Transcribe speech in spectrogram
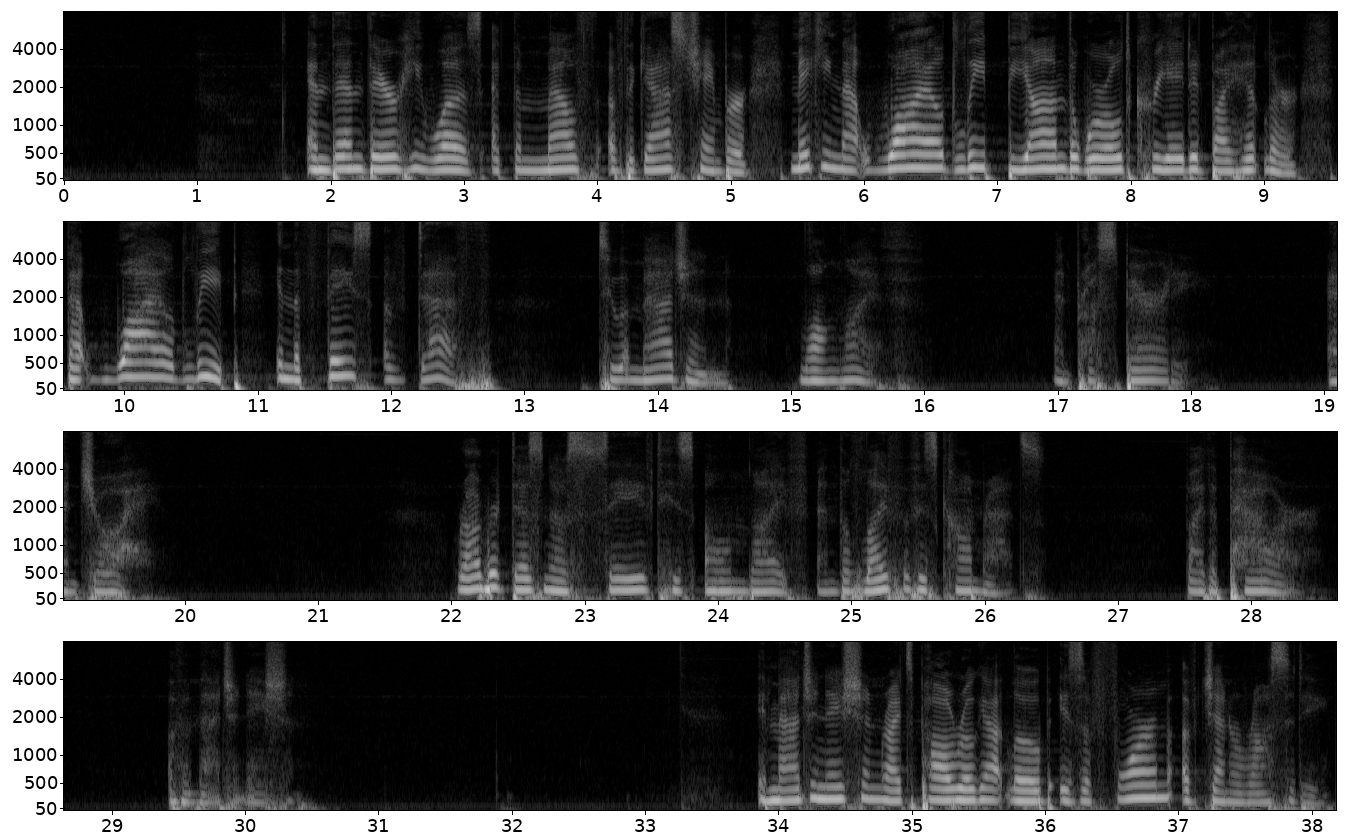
And then there he was at the mouth of the gas chamber, making that wild leap beyond the world created by Hitler. That wild leap in the face of death to imagine long life and prosperity and joy. Robert Desnos saved his own life and the life of his comrades by the power of imagination. Imagination, writes Paul Rogat Loeb, is a form of generosity.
